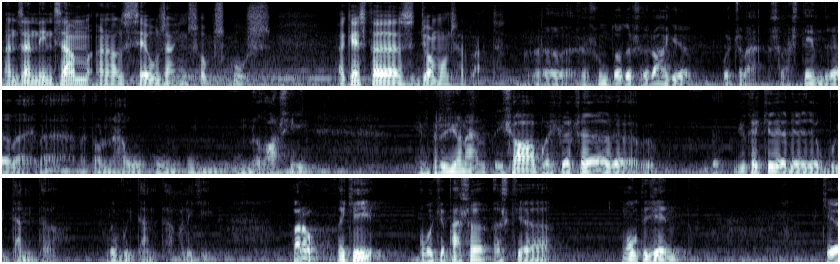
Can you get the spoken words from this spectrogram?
ens endinsam en els seus anys obscurs. Aquesta és Joan Montserrat. L'assumpte de la droga pues, se, va, se va estendre, va, va, va tornar un, un, un negoci impressionant. I això, pues, que de, de, jo crec que deve de 80, de 80 per aquí. Però d'aquí el que passa és que molta gent que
